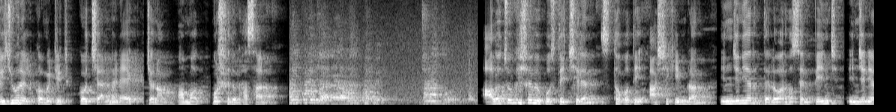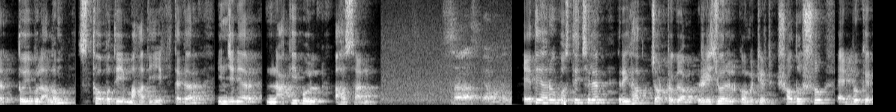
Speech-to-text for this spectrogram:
রিজিওনাল কমিটির কো চেয়ারম্যান এক জনাব মোহাম্মদ মোর্শেদুল হাসান। আলোচক হিসেবে উপস্থিত ছিলেন স্থপতি আশিক ইমরান, ইঞ্জিনিয়ার দেলোয়ার হোসেন পিঞ্চ, ইঞ্জিনিয়ার তৈবুল আলম, স্থপতি মাহাদি ইফতেকার, ইঞ্জিনিয়ার নাকিবুল আহসান। এতে আরও উপস্থিত ছিলেন রিহাব চট্টগ্রাম রিজিওনাল কমিটির সদস্য অ্যাডভোকেট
